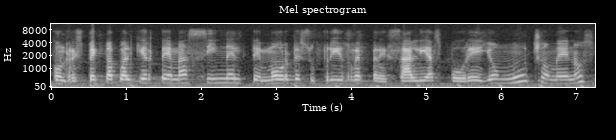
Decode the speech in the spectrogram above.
con respecto a cualquier tema sin el temor de sufrir represalias por ello, mucho menos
